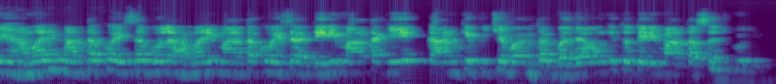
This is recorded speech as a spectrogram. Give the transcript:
"ए, हमारी माता को ऐसा बोला हमारी माता को ऐसा तेरी माता के एक कान के पीछे बंद बजाऊँगी तो तेरी माता सच बोली।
